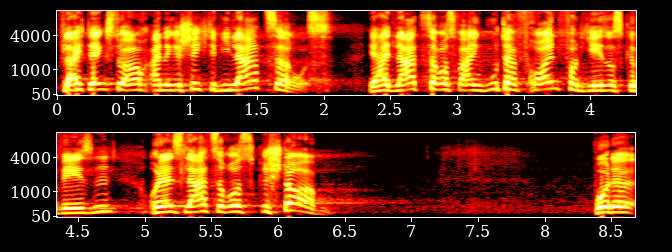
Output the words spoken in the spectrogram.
Vielleicht denkst du auch an eine Geschichte wie Lazarus. Ja, Lazarus war ein guter Freund von Jesus gewesen und dann ist Lazarus gestorben. Wurde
